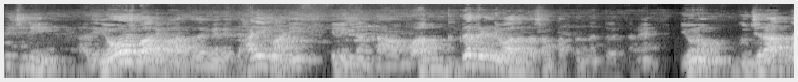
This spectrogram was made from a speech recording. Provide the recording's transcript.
ರಜನಿ ಹದಿನೇಳು ಬಾರಿ ಭಾರತದ ಮೇಲೆ ದಾಳಿ ಮಾಡಿ ಇಲ್ಲಿದ್ದಂತಹ ಅಗ್ರಗಣ್ಯವಾದಂಥ ಸಂಪತ್ತನ್ನು ದೊರೆತಾನೆ ಇವನು ಗುಜರಾತ್ನ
